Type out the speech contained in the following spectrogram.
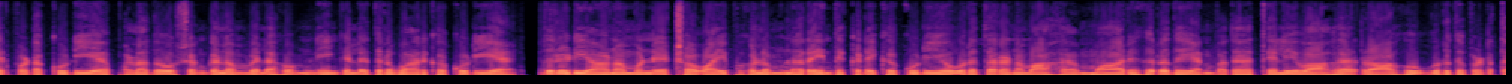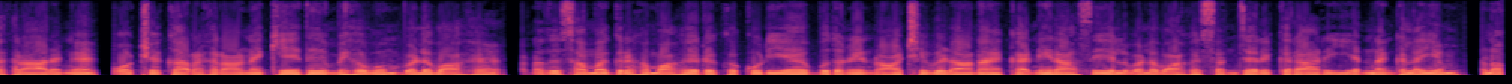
ஏற்படக்கூடிய பல தோஷங்களும் விலகும். நீங்கள் எதிர்பார்க்கக்கூடிய அதிரடியான முன்னேற்ற வாய்ப்புகளும் நிறைந்து கிடைக்கக்கூடிய ஒரு தருணமாக மாறுகிறது என்பதை தெளிவாக ராகு உறுதிப்படுத்துகிறாருங்க. மோட்சக்காரகரான கேது மிகவும் வலுவாக தனது சமகிரகமாக இருக்கக்கூடிய புதனின் ஆட்சி வீடான கன்னிராசியில் வலுவாக சஞ்சரிக்கிறார். எண்ணங்களையும் மன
